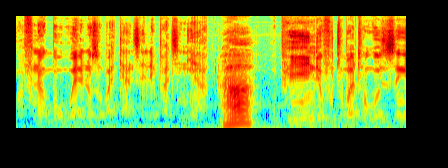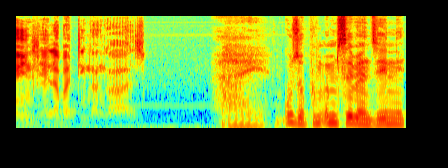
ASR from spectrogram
bafuna kube wena ozobadansela ephathini yabo. Ha? Uphinde futhi ubathokozise ngeindlela abadinga ngazo. Hayi kuzophuma emsebenzini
